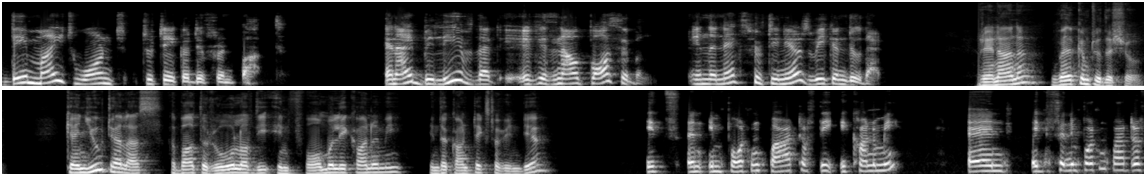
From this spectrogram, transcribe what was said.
they might want to take a different path. And I believe that it is now possible. In the next 15 years, we can do that. Renana, welcome to the show. Can you tell us about the role of the informal economy in the context of India? It's an important part of the economy and it's an important part of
